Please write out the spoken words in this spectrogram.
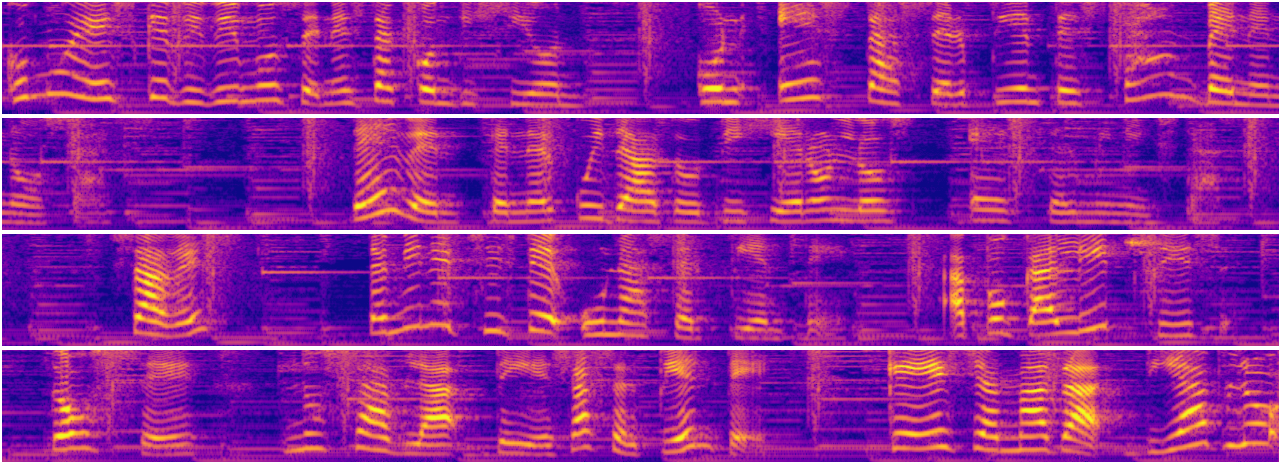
¿Cómo es que vivimos en esta condición con estas serpientes tan venenosas? Deben tener cuidado, dijeron los exterministas. ¿Sabes? También existe una serpiente. Apocalipsis 12 nos habla de esa serpiente que es llamada Diablo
